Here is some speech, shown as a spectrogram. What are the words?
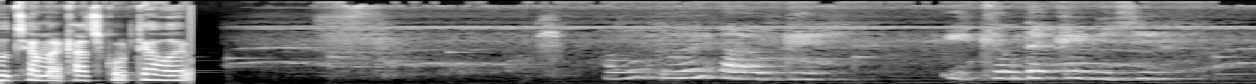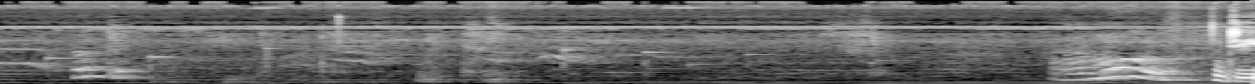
হচ্ছে আমার কাজ করতে হয়। জি।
